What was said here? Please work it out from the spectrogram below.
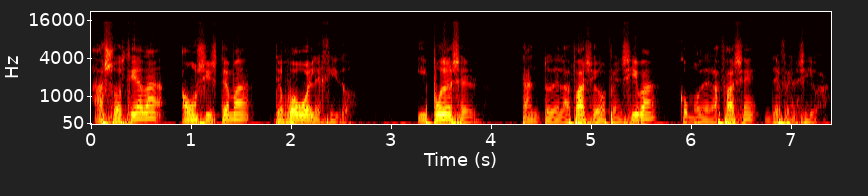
asociada a un sistema de juego elegido, y puede ser tanto de la fase ofensiva como de la fase defensiva.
